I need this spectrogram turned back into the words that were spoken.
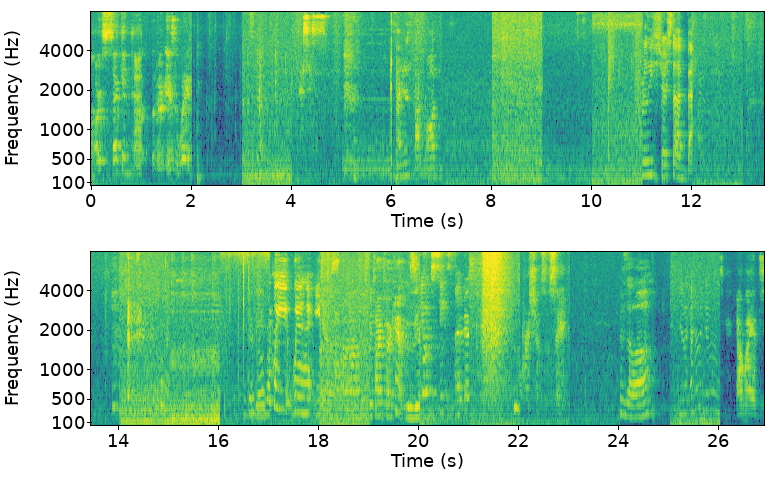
our second path, but there is a way. I just got robbed. Really stretch that back. typically when you Questions the same. Priscilla. You're like, I haven't done one. Now my it's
